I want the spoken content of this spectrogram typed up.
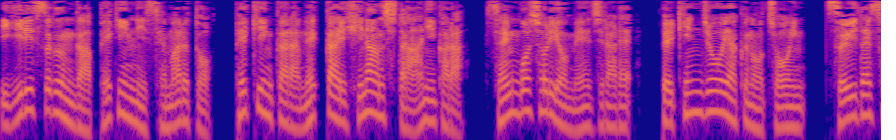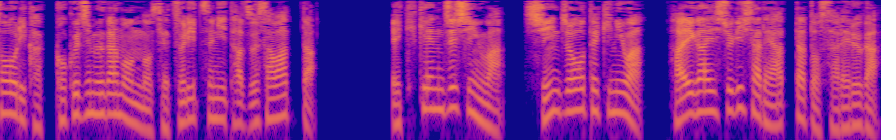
イギリス軍が北京に迫ると、北京から熱海避難した兄から、戦後処理を命じられ、北京条約の調印、ついで総理各国事務衙門の設立に携わった。駅県自身は、心情的には、排外主義者であったとされるが、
